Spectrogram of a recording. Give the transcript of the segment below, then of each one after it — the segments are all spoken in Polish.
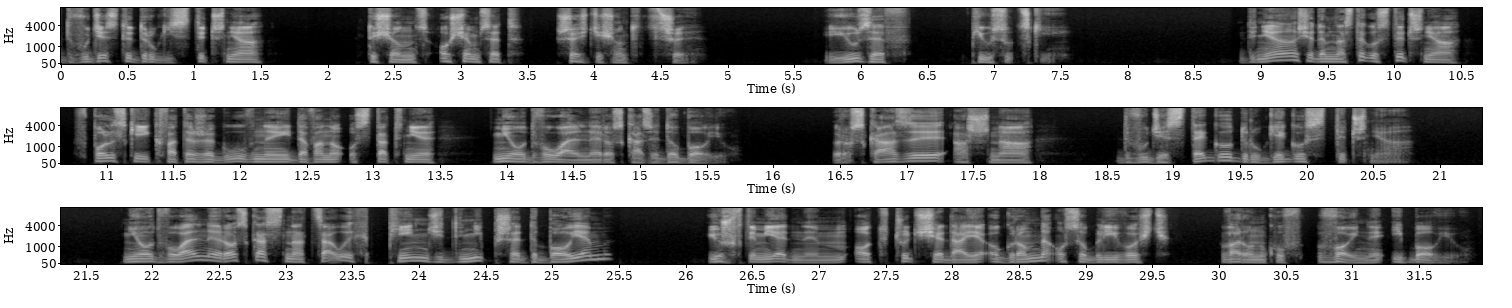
22 stycznia 1863 Józef Piłsudski Dnia 17 stycznia w polskiej kwaterze głównej dawano ostatnie nieodwołalne rozkazy do boju. Rozkazy aż na 22 stycznia. Nieodwołalny rozkaz na całych pięć dni przed bojem? Już w tym jednym odczuć się daje ogromna osobliwość warunków wojny i boju.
